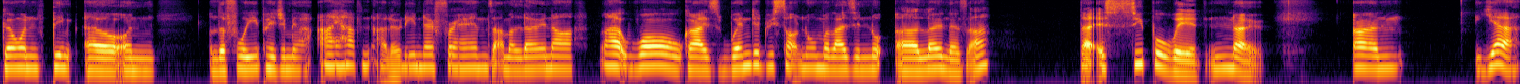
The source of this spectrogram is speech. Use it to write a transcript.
go on the uh, on on the for you page and be like, I haven't, I don't need no friends. I'm a loner. Like, whoa, guys, when did we start normalizing no, uh, loners? Huh? That is super weird. No. Um, yeah,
